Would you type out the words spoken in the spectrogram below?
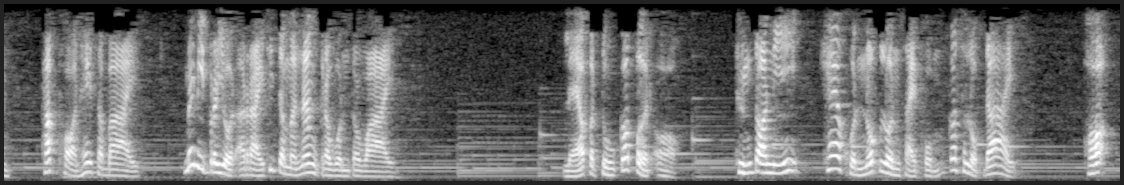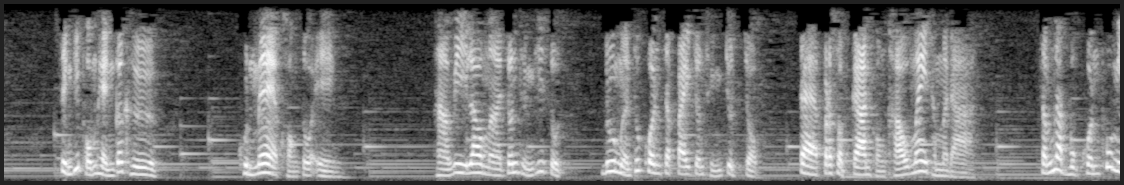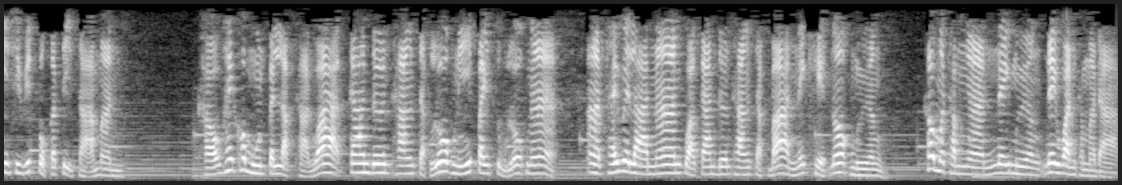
พักผ่อนให้สบาย ไม่มีประโยชน์อะไรที่จะมานั่งกระวนกระวาย แล้วประตูก็เปิดออก ถึงตอนนี้แค่ขนนกหล่นใส่ผมก็สลบได้ เพราะสิ่งที่ผมเห็นก็คือ คุณแม่ของตัวเอง ฮาวีเล่ามาจนถึงที่สุด ดูเหมือนทุกคนจะไปจนถึงจุดจบ แต่ประสบการณ์ของเขาไม่ธรรมดา สำหรับบุคคลผู้มีชีวิตปกติสามัญเขาให้ข้อมูลเป็นหลักฐานว่าการเดินทางจากโลกนี้ไปสู่โลกหน้า อาจใช้เวลานานกว่าการเดินทางจากบ้านในเขตนอกเมือง เข้ามาทำงานในเมืองในวันธรรมดา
